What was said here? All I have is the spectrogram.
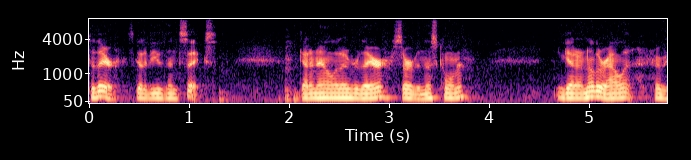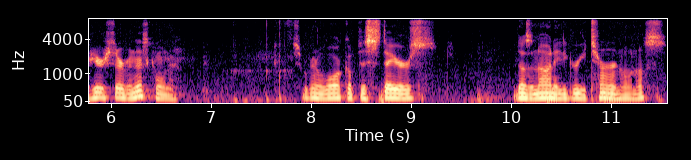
to there, it's got to be within six. Got an outlet over there serving this corner. You got another outlet over here serving this corner. So we're going to walk up the stairs. It does a 90 degree turn on us.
